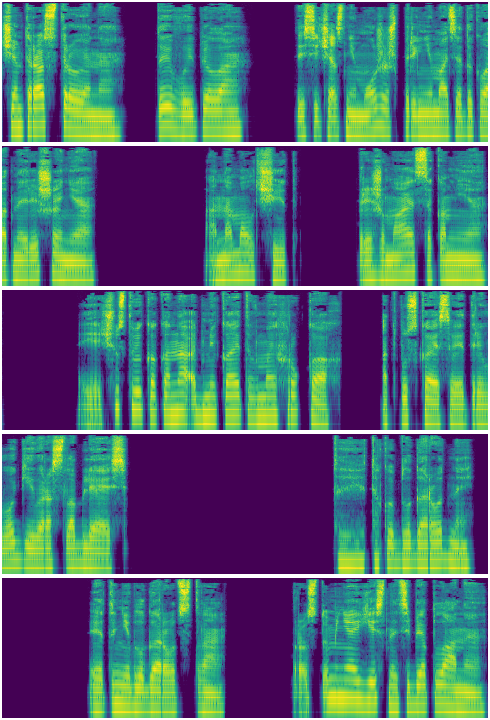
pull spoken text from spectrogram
чем-то расстроена. Ты выпила, ты сейчас не можешь принимать адекватное решение». Она молчит, прижимается ко мне. Я чувствую, как она обмикает в моих руках, отпуская свои тревоги и расслабляясь. «Ты такой благородный». «Это не благородство. Просто у меня есть на тебя планы.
